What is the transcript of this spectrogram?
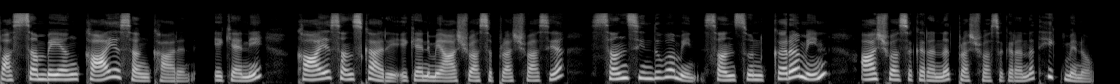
පස්සම්බයං කාය සංඛාරන. ඒ කියන්නේ කාය සංස්කාරය. ඒ කියන්නේ මේ ආශ්වාස ප්‍රශ්වාසය සංසිඳුවමින් සංසුන් කරමින් ආශ්වාස කරන්නත් ප්‍රශ්වාස කරන්නත් හික්මෙනවා.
